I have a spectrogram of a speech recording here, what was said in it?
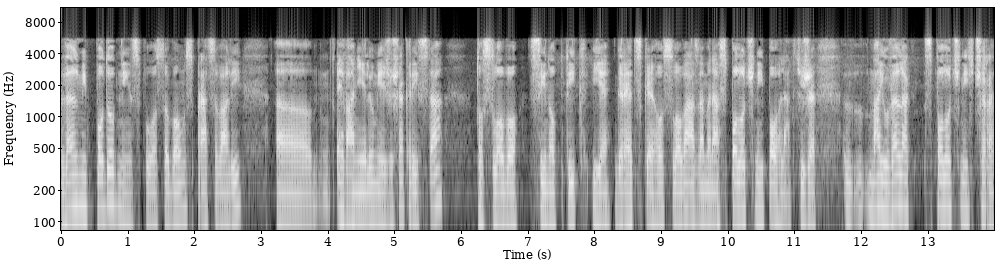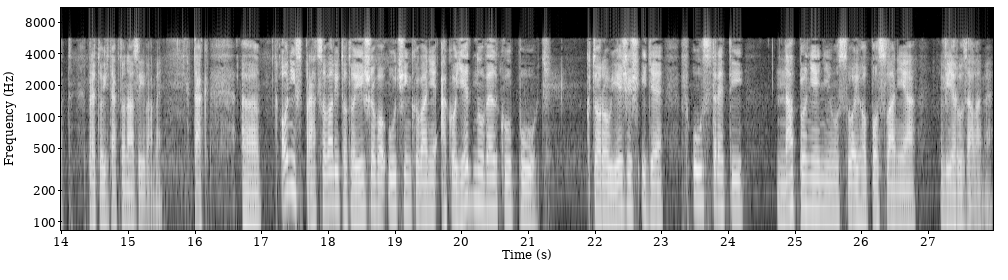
veľmi podobným spôsobom spracovali e, evanílium Ježiša Krista. To slovo synoptik je gréckého slova a znamená spoločný pohľad. Čiže majú veľa spoločných črt, preto ich takto nazývame. Tak e, oni spracovali toto Ježišovo účinkovanie ako jednu veľkú púť, ktorou Ježiš ide v ústrety naplneniu svojho poslania v Jeruzaleme.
